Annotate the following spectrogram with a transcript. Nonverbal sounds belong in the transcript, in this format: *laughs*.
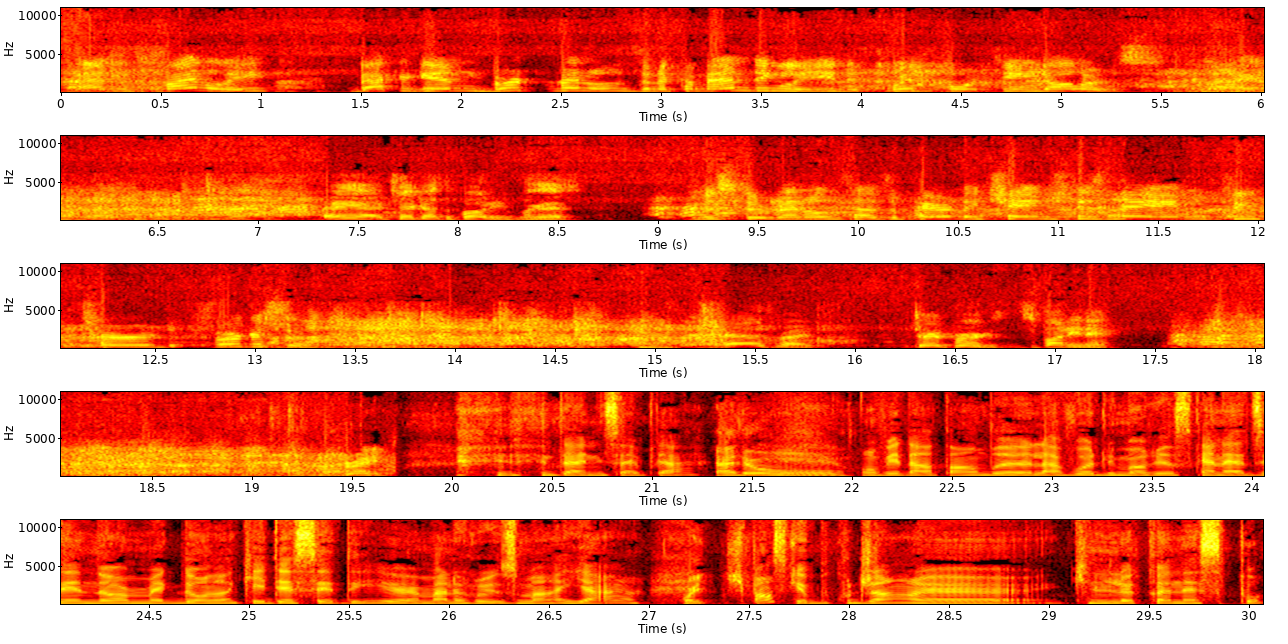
And finally, back again, Burt Reynolds in a commanding lead with $14. Hey, uh, check out the podium. Look at this. Mr. Reynolds has apparently changed his name to Turd Ferguson. Yeah, that's right. Jared Ferguson. It's a funny name. Great. *laughs* Danny Saint-Pierre. Allô? On vient d'entendre la voix de l'humoriste canadien Norm MacDonald qui est décédé euh, malheureusement hier. Oui. Je pense qu'il y a beaucoup de gens euh, qui ne le connaissent pas.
